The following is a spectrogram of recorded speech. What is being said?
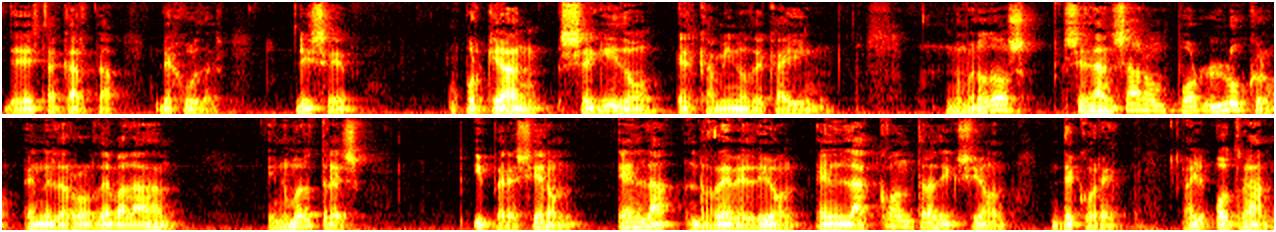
de esta carta de Judas. Dice, porque han seguido el camino de Caín. Número 2. Se lanzaron por lucro en el error de Balaam. Y número tres, y perecieron en la rebelión, en la contradicción de Coré. Hay otra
